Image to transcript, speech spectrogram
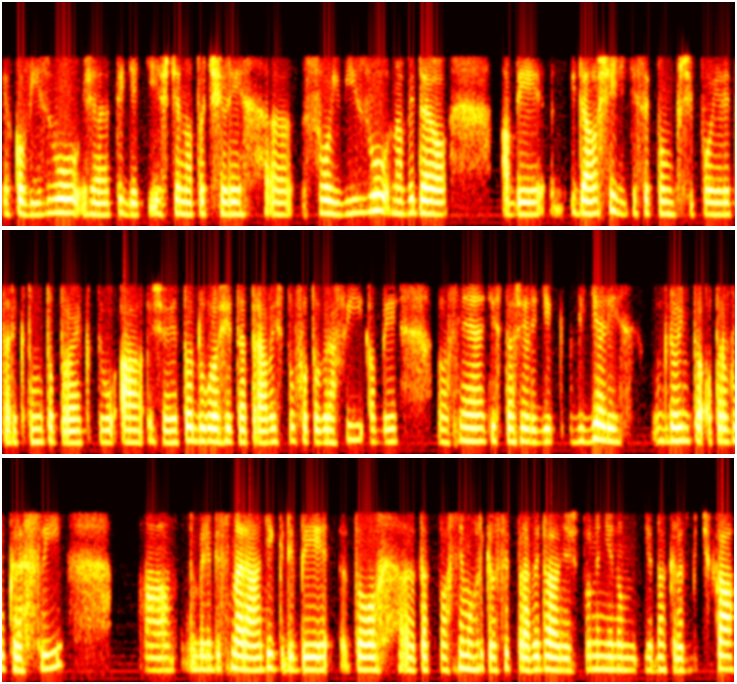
jako výzvu, že ty děti ještě natočili uh, svoji výzvu na video, aby i další děti se k tomu připojili tady k tomuto projektu a že je to důležité právě s tou fotografií, aby vlastně ti staří lidi viděli, kdo jim to opravdu kreslí a byli bychom rádi, kdyby to eh, tak vlastně mohli kreslit pravidelně, že to není jenom jedna kresbička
